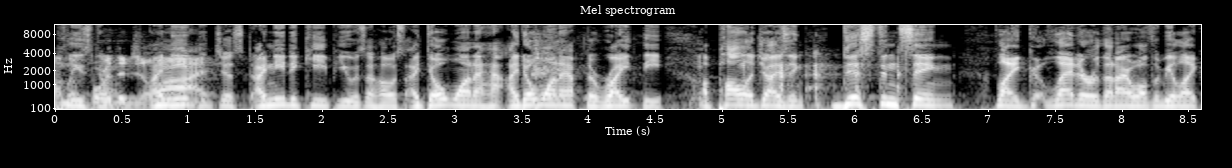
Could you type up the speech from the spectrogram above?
On Please the Fourth of July. I need to just I need to keep you as a host. I don't want to ha- I don't want to have to write the apologizing distancing like letter that I will have to be like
